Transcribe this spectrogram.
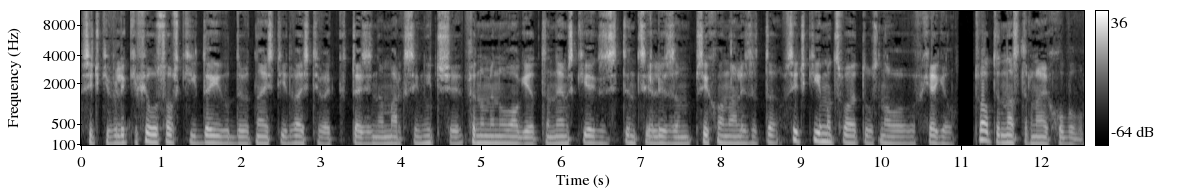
всички велики философски идеи от 19 и 20 век, тези на Маркс и Ницше, феноменологията, немски екзистенциализъм, психоанализата, всички имат своята основа в Хегел. Това от една страна е хубаво.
